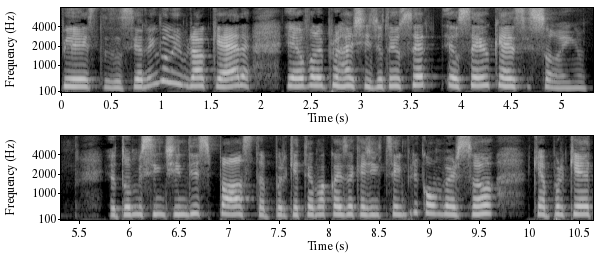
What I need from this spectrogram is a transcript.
bestas, assim, eu nem vou lembrar o que era. E aí eu falei pro Rashid, eu tenho cer eu sei o que é esse sonho. Eu tô me sentindo exposta, porque tem uma coisa que a gente sempre conversou, que é porque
